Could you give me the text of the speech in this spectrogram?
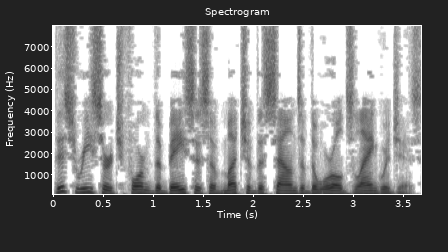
This research formed the basis of much of the sounds of the world's languages.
